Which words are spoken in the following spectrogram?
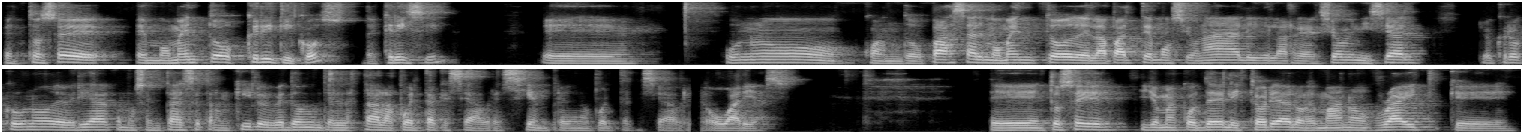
Entonces, en momentos críticos de crisis, eh, uno cuando pasa el momento de la parte emocional y de la reacción inicial, yo creo que uno debería como sentarse tranquilo y ver dónde está la puerta que se abre. Siempre hay una puerta que se abre, o varias. Eh, entonces yo me acordé de la historia de los hermanos Wright que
